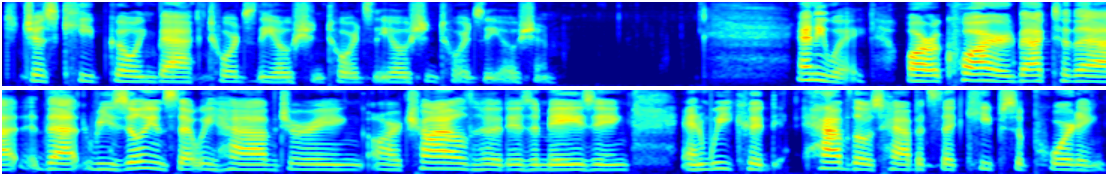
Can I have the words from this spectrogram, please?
to just keep going back towards the ocean, towards the ocean, towards the ocean. Anyway, are acquired back to that that resilience that we have during our childhood is amazing and we could have those habits that keep supporting.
